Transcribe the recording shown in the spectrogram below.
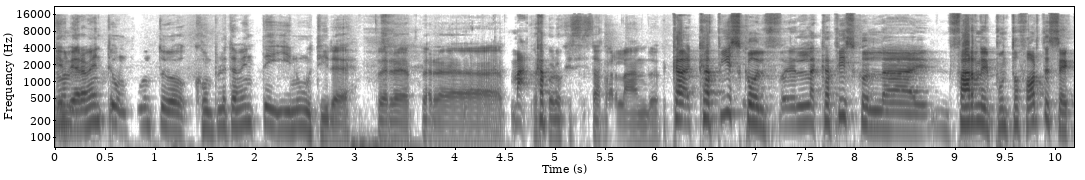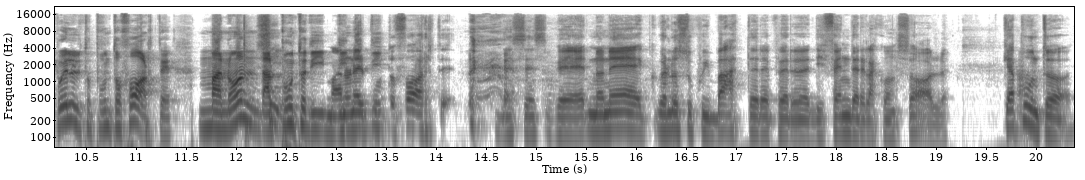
è non- veramente un punto completamente inutile per, per, per cap- quello che si sta parlando. Ca- capisco, il, capisco il, farne il punto forte se è quello il tuo punto forte, ma non dal Sì, punto di... Ma di- non è il di- punto forte, nel senso che non è quello su cui battere per difendere la console. Che appunto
